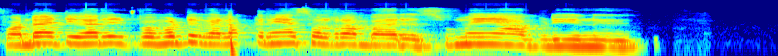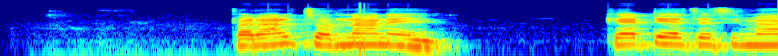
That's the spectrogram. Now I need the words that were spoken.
பொண்டாட்டி வேற இப்ப மட்டும் விளக்கனையா சொல்றான் பாரு. சுமையா அப்படின்னு. இப்ப நாள் சொன்னானே. கேட்டியா சசிமா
